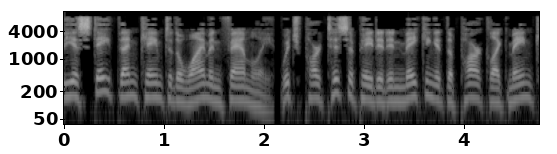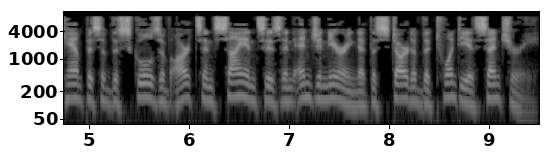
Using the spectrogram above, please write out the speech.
The estate then came to the Wyman family, which participated in making it the park-like main campus of the schools of arts and sciences and engineering at the start of the 20th century.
